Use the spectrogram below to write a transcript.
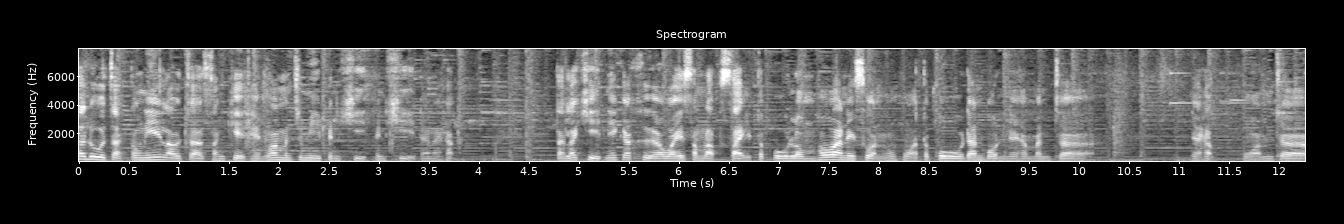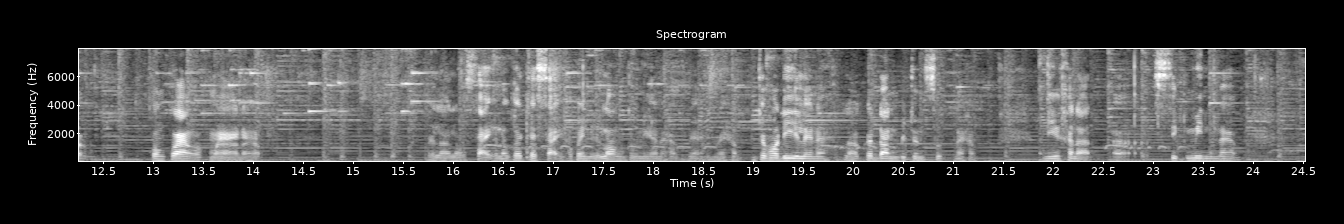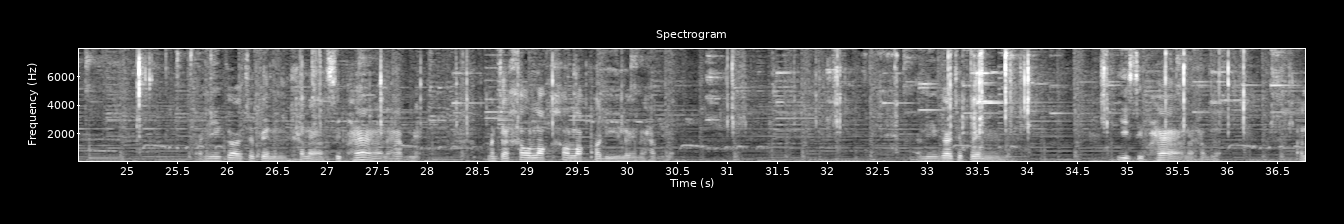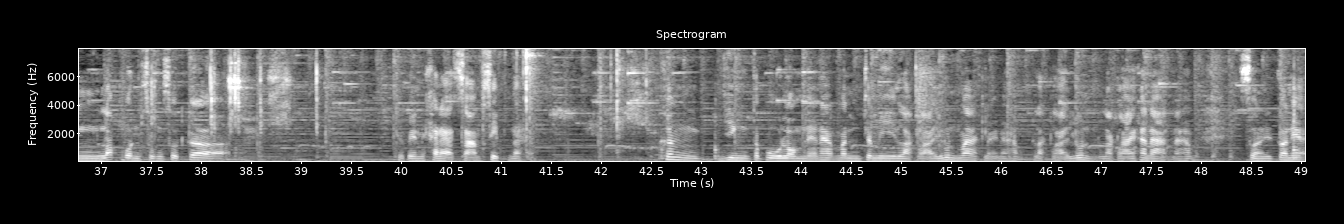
ถ้าดูจากตรงนี้เราจะสังเกตเห็นว่ามันจะมีเป็นขีดเป็นขีดนะครับ แต่ละขีดนี่ก็คือเอาไว้สำหรับใส่ตะปูลม เพราะว่าในส่วนของหัวตะปูด้านบนเนี่ยครับมันจะนะครับหัวมันจะกว้างๆออกมานะครับ เวลาเราใส่เราก็จะใส่เข้าไปในร่องตรงนี้นะครับเนี่ยเห็นไหมครับจะพอดีเลยนะเราก็ดันไปจนสุดนะครับ อันนี้ขนาด10มิลนะครับ อันนี้ก็จะเป็นขนาด 15 นะครับเนี่ย มันจะเข้าล็อกเข้าล็อกพอดีเลยนะครับเนี่ยอันนี้ก็จะเป็น 25 นะครับเนี่ยอันล็อกบนสูงสุดก็ จะเป็นขนาด 30 นะครับเครื่องยิงตะปูลมเนี่ยนะครับ มันจะมีหลากหลายรุ่นมากเลยนะครับ หลากหลายรุ่น หลากหลายขนาดนะครับ ส่วนตัวเนี้ย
